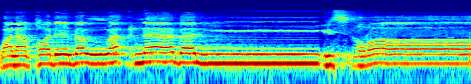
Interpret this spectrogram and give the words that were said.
وَلَقَدْ بَوَّأْنَا بَنِي إِسْرَائِيلَ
